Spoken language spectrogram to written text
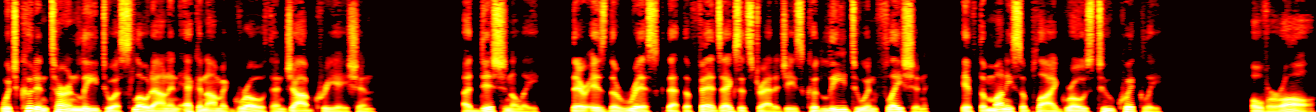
which could in turn lead to a slowdown in economic growth and job creation. Additionally, there is the risk that the Fed's exit strategies could lead to inflation if the money supply grows too quickly. Overall,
